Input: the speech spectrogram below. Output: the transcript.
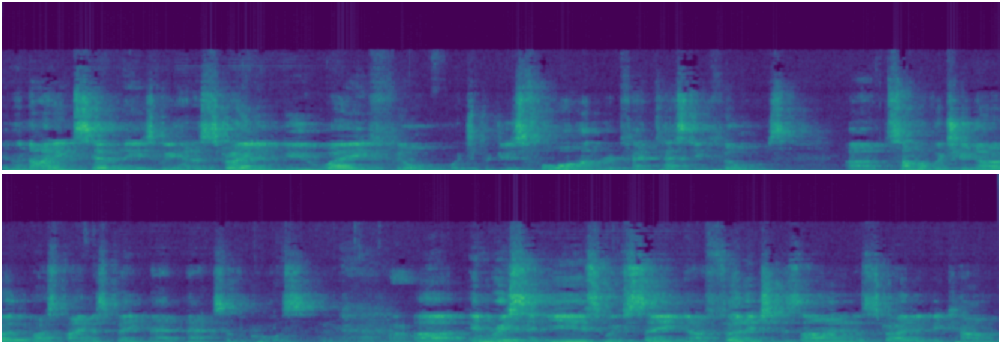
In the 1970s, we had Australian New Wave film, which produced 400 fantastic films, uh, some of which you know, the most famous being Mad Max, of course. Uh, in recent years, we've seen uh, furniture design in Australia become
